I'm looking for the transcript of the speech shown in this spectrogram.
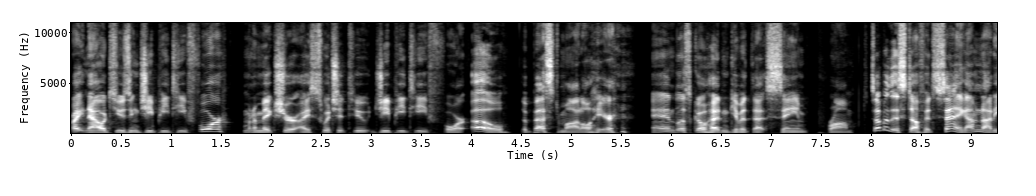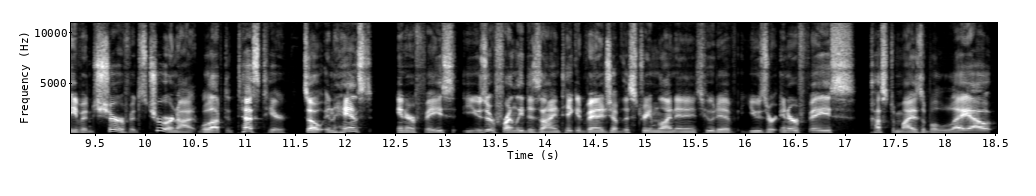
Right now it's using GPT-4. I'm gonna make sure I switch it to GPT-4o, the best model here. And let's go ahead and give it that same prompt. Some of this stuff it's saying, I'm not even sure if it's true or not. We'll have to test here. So enhanced interface, user-friendly design, take advantage of the streamlined and intuitive user interface, customizable layout.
